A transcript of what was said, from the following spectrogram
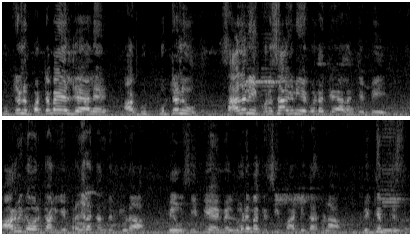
గుట్టను బట్టబయలు చేయాలి ఆ గుట్టను సాధని కొనసాగనీయకుండా చేయాలని చెప్పి కార్మిక వర్గానికి ప్రజలకందరికీ కూడా మేము సిపిఐఎంఎల్ సి పార్టీ తరఫున విజ్ఞప్తి చేస్తాం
